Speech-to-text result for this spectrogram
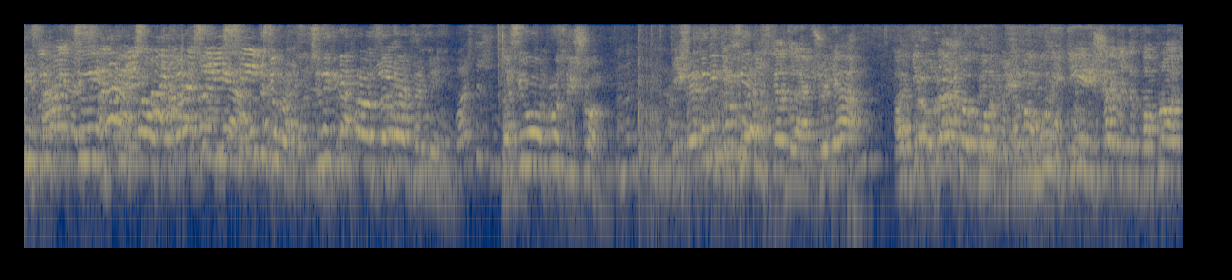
Если человек имеет право заявление, всё, человек имеет право забрать заявление. Если его вопрос решен. Это не Ты проблема. хочешь сказать, что я от депутатского корпуса могу идти и решать этот вопрос?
